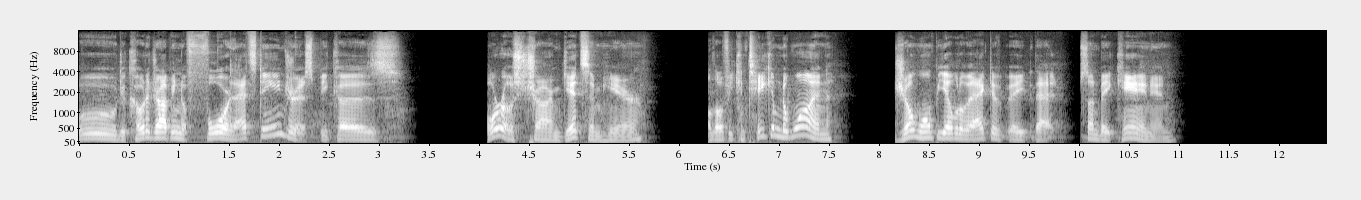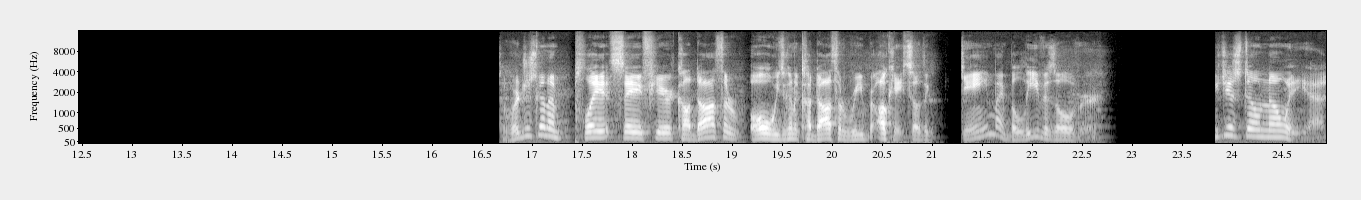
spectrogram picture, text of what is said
Ooh, Dakota dropping to four. That's dangerous because Boros Charm gets him here. Although if he can take him to one, Joe won't be able to activate that Sunbaked Canyon. So we're just gonna play it safe here. Kuldotha. Oh, he's gonna Kuldotha Rebirth. Okay, so the game I believe is over. We just don't know it yet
